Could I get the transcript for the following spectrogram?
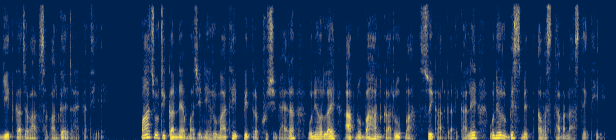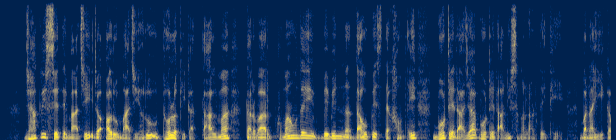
गीतका जवाब सवाल गइरहेका थिए। पाँचवटी कन्या मजिनीहरूमाथि पित्र खुसी भएर उनीहरूलाई आफ्नो वाहनका रूपमा स्वीकार गरेकाले उनीहरू विस्मित अवस्थामा नाच्दै थिए। झाँक्री सेते माझी र अरू माझीहरू ढोलकीका तालमा तरबार घुमाउँदै विभिन्न दाउपेच देखाउँदै भोटे राजा भोटे रानीसँग लड्दै थिए। बनाइएका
